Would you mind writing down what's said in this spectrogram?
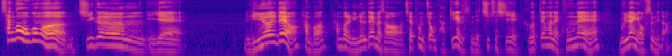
3050은 지금 이게 리뉴얼 돼요 한번 한번 리뉴얼 되면서 제품이 조금 바뀌게 될 텐데 칩셋이. 그것 때문에 국내에 물량이 없습니다.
